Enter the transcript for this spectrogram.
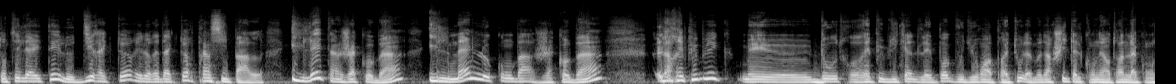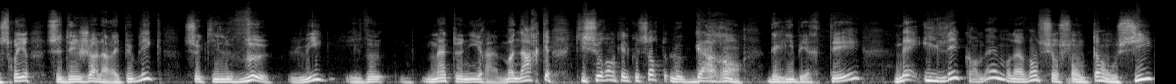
dont il a été le directeur et le rédacteur principal. Il est un jacobin, il mène le combat jacobin. La République, mais euh, d'autres républicains de l'époque vous diront après tout, la monarchie telle qu'on est en train de la construire, c'est déjà la République. Ce qu'il veut, lui, il veut maintenir un monarque qui sera en quelque sorte le garant des libertés, mais il est quand même en avance sur son temps aussi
